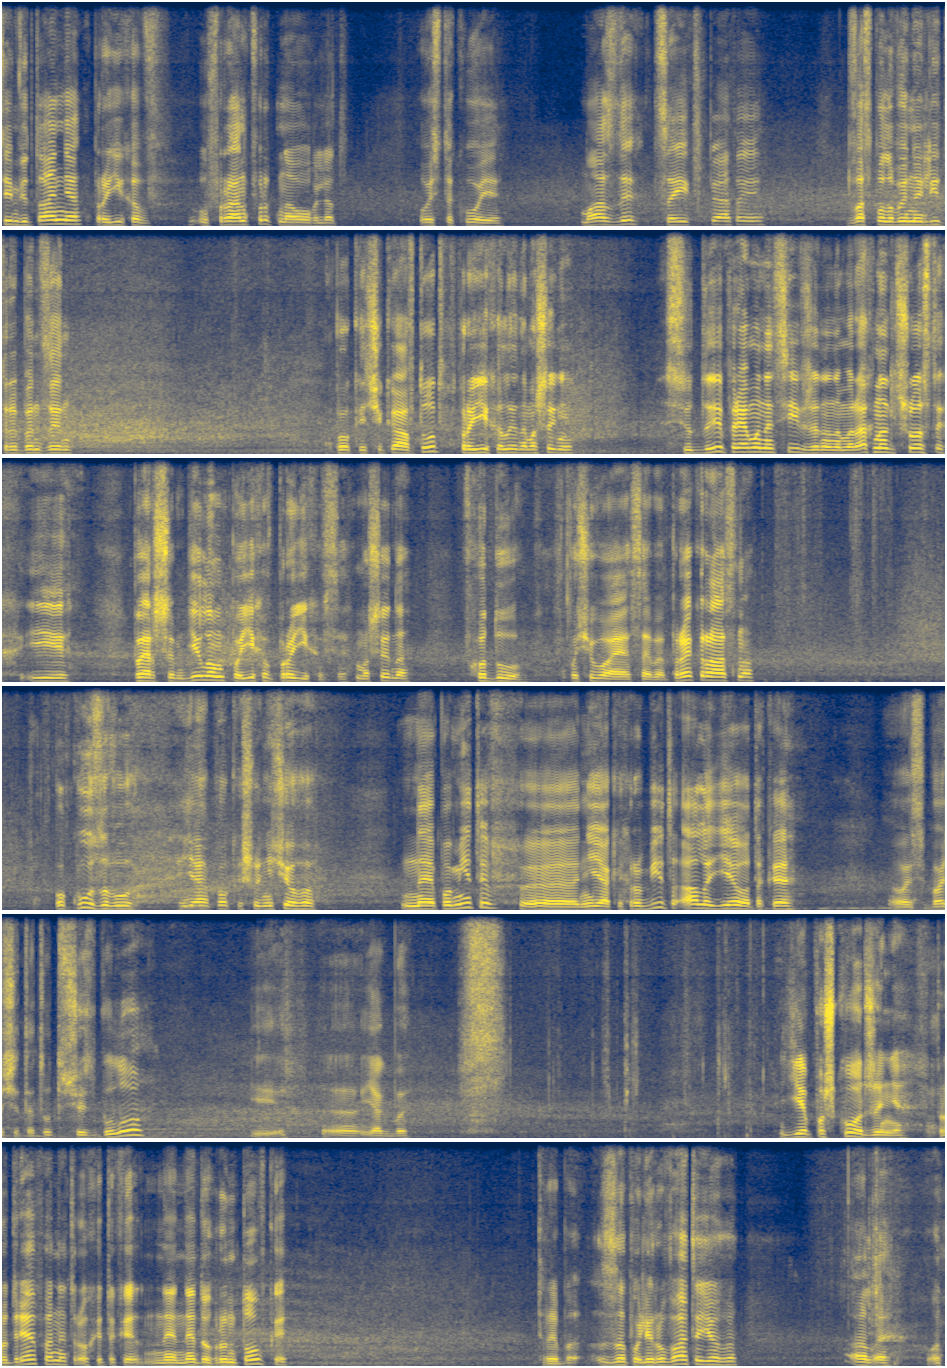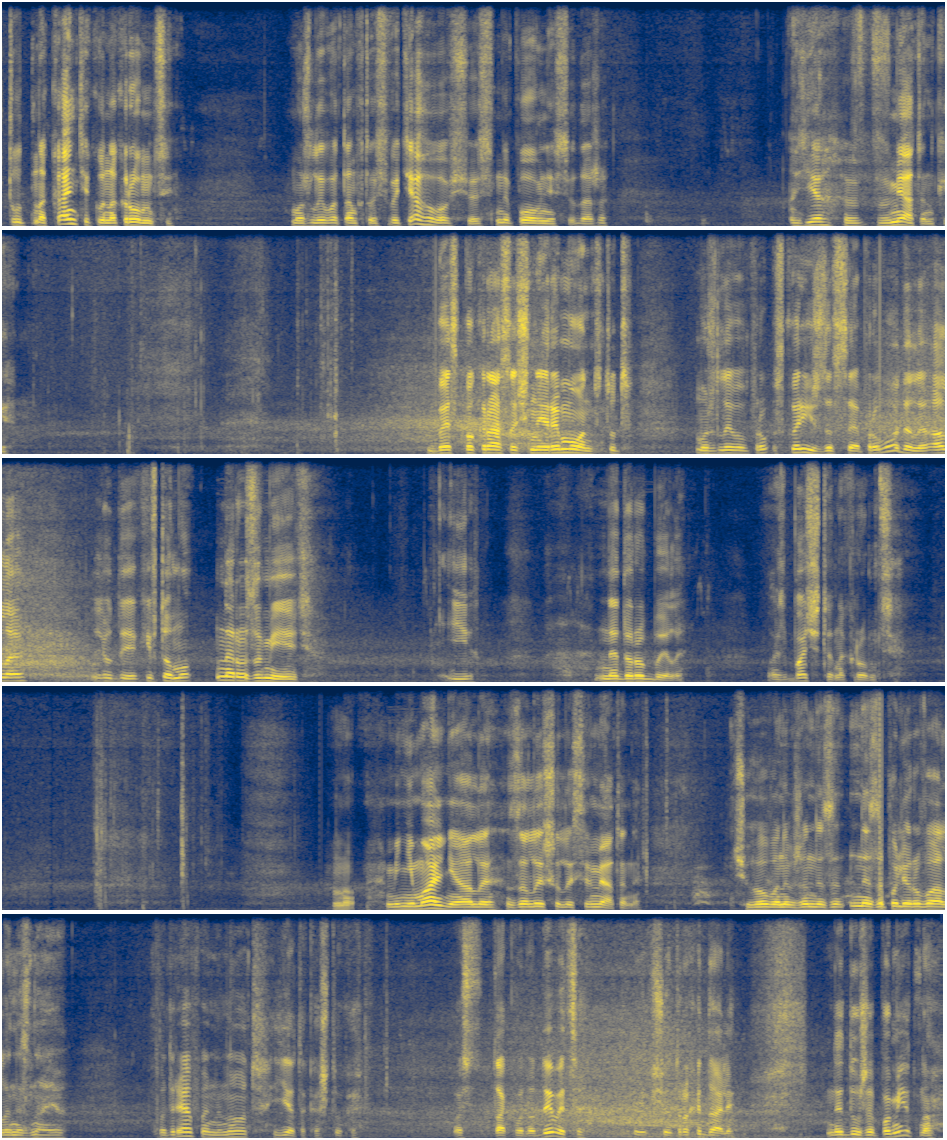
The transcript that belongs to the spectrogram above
Всім вітання. Приїхав у Франкфурт на огляд ось такої Мазди CX5. 2,5 літри бензин. Поки чекав тут, приїхали на машині сюди, прямо на цій, вже на номерах 06 і першим ділом поїхав, проїхався. Машина в ходу почуває себе прекрасно. По кузову я поки що нічого не помітив, е, ніяких робіт, але є отаке, ось бачите, тут щось було і е, якби є пошкодження, продряпане трохи таке, не, не до ґрунтовки. Треба заполірувати його. Але отут на кантику, на кромці, можливо, там хтось витягував щось не повністю даже. Є вм'ятинки. Безпокрасочний ремонт. Тут, можливо, скоріш за все проводили, але люди, які в тому не розуміють і не доробили. Ось бачите на кромці. Ну, мінімальні, але залишились вмятини. Чого вони вже не, за- не заполірували, не знаю. Подряпини, ну от є така штука. Ось так воно дивиться, якщо трохи далі. Не дуже помітно.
